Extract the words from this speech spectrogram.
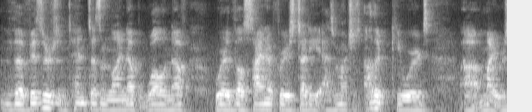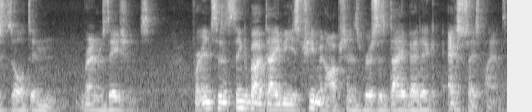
the visitor's intent doesn't line up well enough where they'll sign up for your study as much as other keywords uh, might result in randomizations. For instance, think about diabetes treatment options versus diabetic exercise plans.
